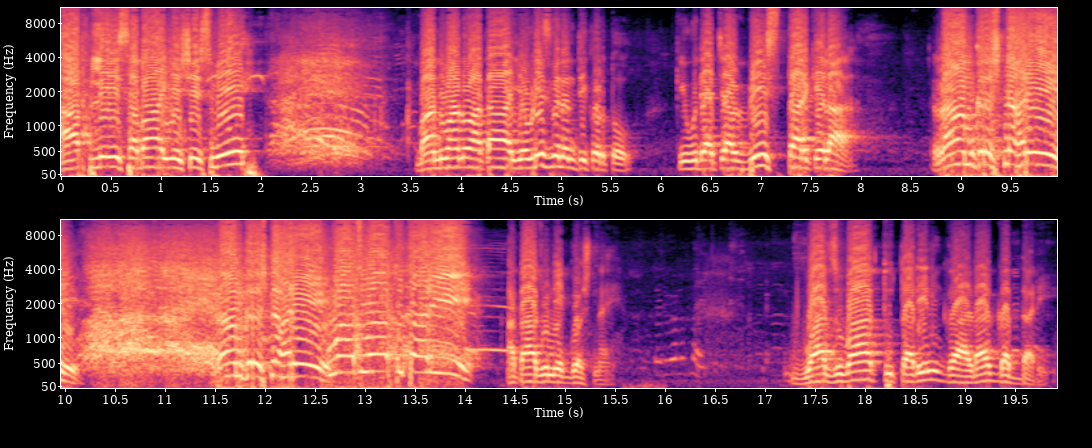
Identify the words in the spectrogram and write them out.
आपली सभा यशस्वी बांधवानो आता एवढीच विनंती करतो की उद्याच्या वीस तारखेला रामकृष्ण हरे! रामकृष्ण हरे! वाजवा तुतारी! आता अजून एक गोष्ट नाही. वाजवा तुतारीन गाडा गद्दारी.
